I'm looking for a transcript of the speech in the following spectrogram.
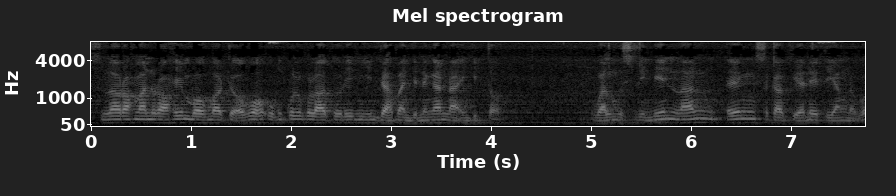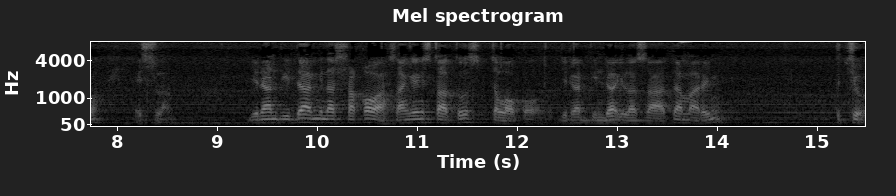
Bismillahirrahmanirrahim. Wa Allah ungkul kula aturi mindah panjenengan nak ing kita. Wal muslimin lan ing sekabehane tiyang napa? Islam. Jenengan pindah minas syaqawah saking status celaka. Jenengan pindah ila saata maring bejo.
